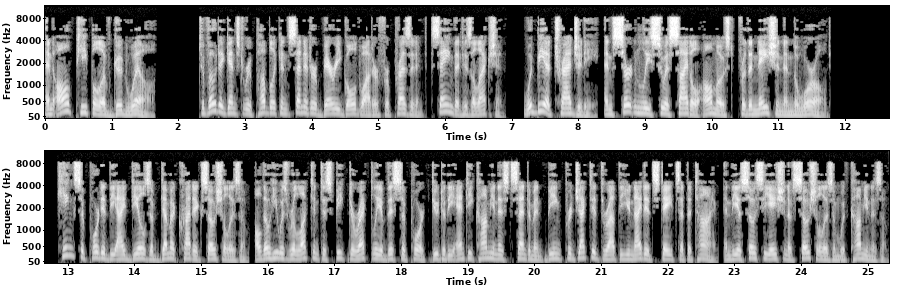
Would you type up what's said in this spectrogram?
"...and all people of goodwill," to vote against Republican Senator Barry Goldwater for president, saying that his election would be a tragedy, and certainly suicidal almost, for the nation and the world." King supported the ideals of democratic socialism, although he was reluctant to speak directly of this support due to the anti-communist sentiment being projected throughout the United States at the time, and the association of socialism with communism.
